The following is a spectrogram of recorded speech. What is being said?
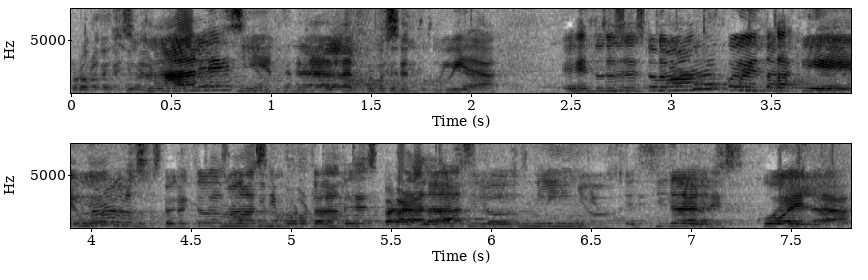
profesionales y en general pues en tu vida. Entonces, tomando en cuenta que uno de los aspectos más importantes para las y los niños es ir a la escuela,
